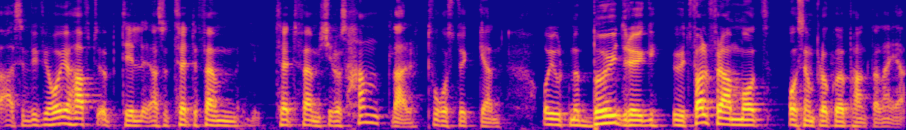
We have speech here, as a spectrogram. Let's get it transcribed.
Alltså vi, vi har ju haft upp till alltså 35, 35 kilos hantlar, två stycken. Och gjort med böjd rygg, utfall framåt och sen plocka upp hantlarna igen.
